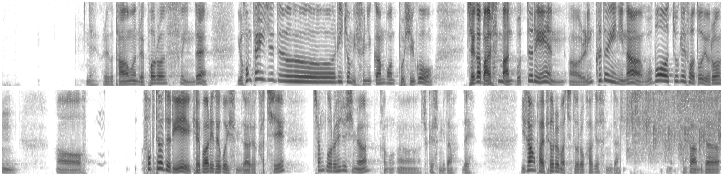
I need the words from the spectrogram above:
네, 그리고 다음은 레퍼런스인데 이 홈페이지들이 좀 있으니까 한번 보시고 제가 말씀 안- 못 드린 어, 링크드인이나 우버 쪽에서도 이런 어, 소프트웨어들이 개발이 되고 있습니다. 같이 참고를 해주시면 감- 어, 좋겠습니다. 네, 이상 발표를 마치도록 하겠습니다. 네, 감사합니다.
